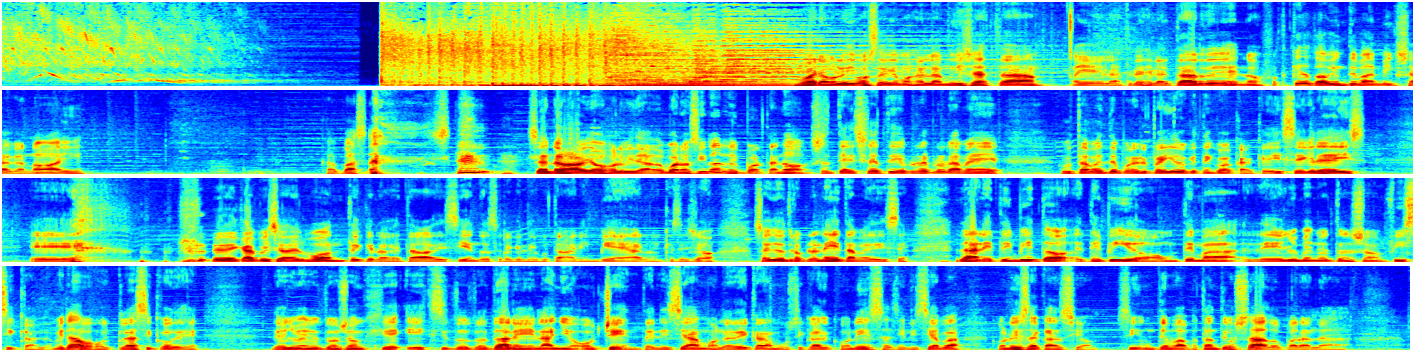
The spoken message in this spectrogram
Bueno, volvimos, seguimos en la milla hasta eh, las 3 de la tarde. Nos queda todavía un tema de Mick Jagger, ¿no? Ahí. Capaz. ya nos habíamos olvidado. Bueno, si no, no importa. No, ya te, ya te reprogramé justamente por el pedido que tengo acá, que dice Grace, eh, desde Capilla del Monte, que nos estaba diciendo sobre que le gustaba el invierno, qué sé yo, soy de otro planeta, me dice. Dale, te invito, te pido un tema de Lumen Newton John, Physical. Mirá vos, el clásico de, de Olivia Newton-John, éxito total en el año 80. Iniciamos la década musical con esa, se iniciaba con esa canción. ¿sí? Un tema bastante osado para la,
